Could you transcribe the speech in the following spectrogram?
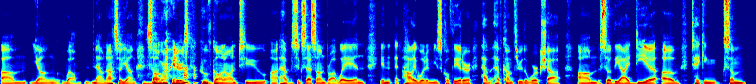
um, young, well, now not so young songwriters who've gone on to uh, have success on Broadway and in Hollywood and musical theater have have come through the workshop. Um, so the idea of taking some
